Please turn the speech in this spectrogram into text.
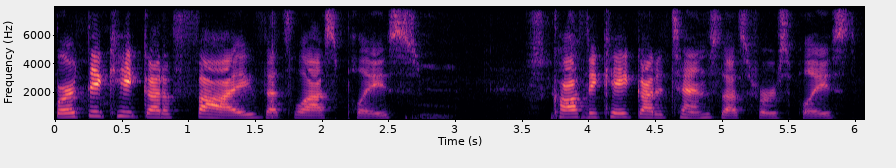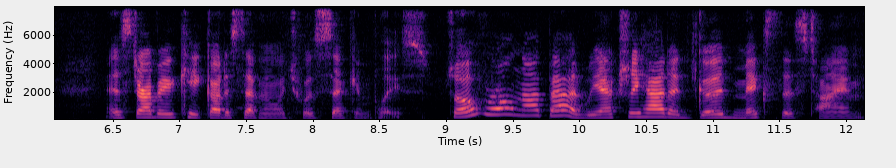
Birthday cake got a five. That's last place. Excuse Coffee me. cake got a 10, so that's first place. And strawberry cake got a 7, which was second place. So overall, not bad. We actually had a good mix this time.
